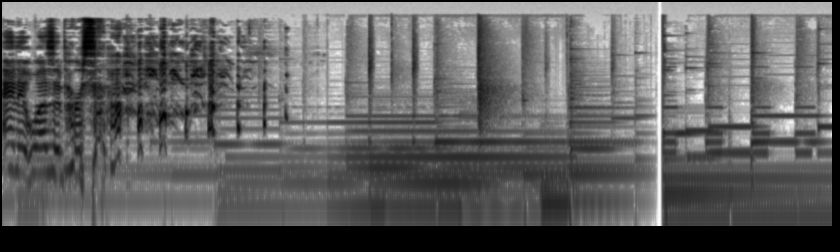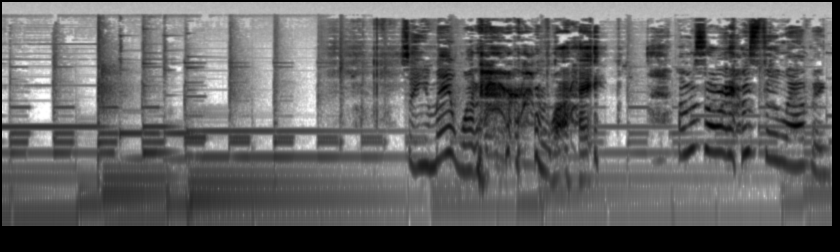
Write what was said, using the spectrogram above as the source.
And it wasn't personal. so you may wonder why. I'm sorry, I'm still laughing.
